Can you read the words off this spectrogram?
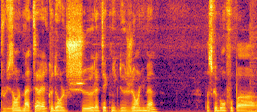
plus dans le matériel que dans le jeu, la technique de jeu en lui-même. Parce que bon, faut pas,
